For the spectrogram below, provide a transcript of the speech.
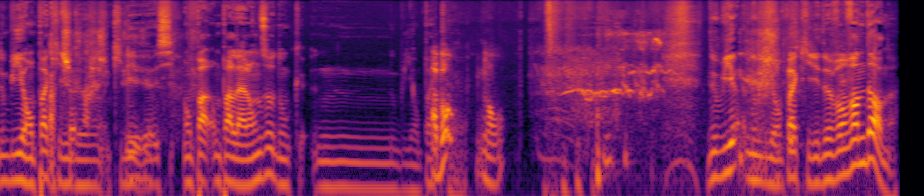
N'oublions pas qu'il est, si- on parle, on parle d'Alonso, donc n'oublions pas. Ah que- bon Non. N'oublions, n'oublions pas qu'il est devant Van Dorn.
